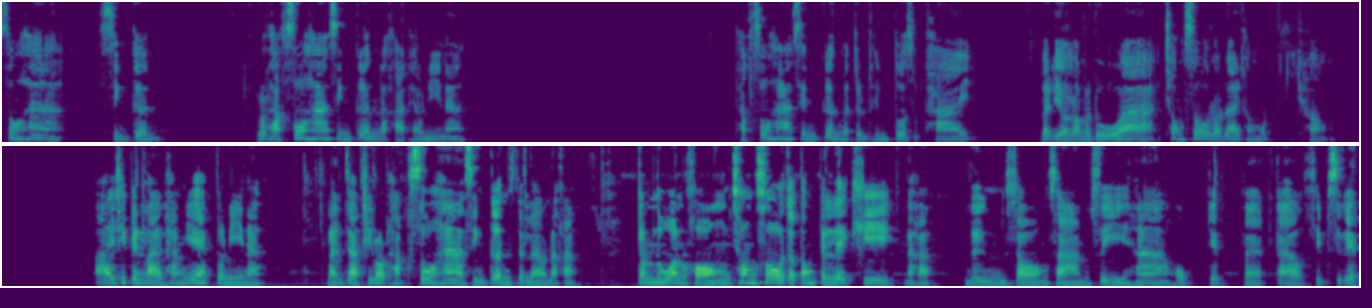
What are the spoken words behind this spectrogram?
โซ่ห้าซิงเกิล เราถักโซ่ห้าซิงเกิลนะคะ แถวนี้นะ ถักโซ่ห้าซิงเกิลมาจนถึงตัวสุดท้าย แล้วเดี๋ยวเรามาดูว่าช่องโซ่เราได้ทั้งหมดกี่ช่อง ลายที่เป็นลายทางแยกตัวนี้นะ หลังจากที่เราถักโซ่ห้าซิงเกิลเสร็จแล้วนะคะจำนวนของช่องโซ่จะต้องเป็นเลขคี่นะคะหนึ่งสองสามสี่ห้าหกเจ็ดแปดเก้าสิบสิบเอ็ด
